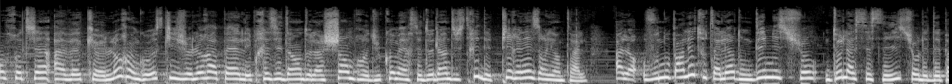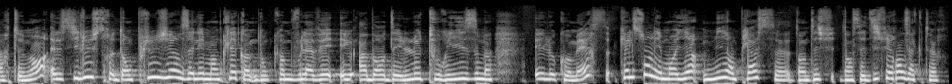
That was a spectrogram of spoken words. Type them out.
notre entretien avec euh, Laurent Gauss, qui, je le rappelle, est président de la Chambre du commerce et de l'industrie des Pyrénées-Orientales. Alors, vous nous parlez tout à l'heure donc des missions de la CCI sur les départements. Elle s'illustre dans plusieurs éléments clés, comme, donc, comme vous l'avez abordé, le tourisme et le commerce. Quels sont les moyens mis en place dans, ces différents acteurs?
